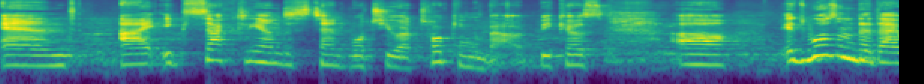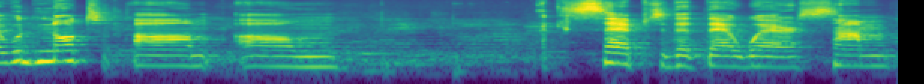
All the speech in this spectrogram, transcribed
and i exactly understand what you are talking about because uh, it wasn't that i would not um, um, accept that there were some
